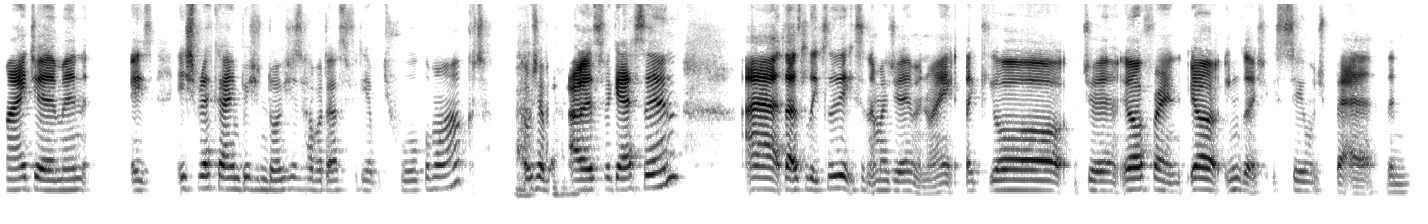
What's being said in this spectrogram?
my german is ich spreche ein bisschen deutsch habe das für die abitur gemacht aber ich habe alles vergessen Uh, that's literally the extent of my German, right? Like your German, your friend, your English is so much better than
